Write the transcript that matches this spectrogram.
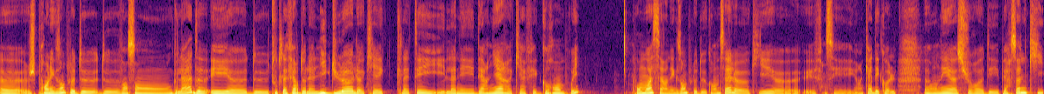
je prends l'exemple de, de, Vincent Glade et de toute l'affaire de la Ligue du LOL qui a éclaté l'année dernière, qui a fait grand bruit pour moi, c'est un exemple de cancel qui est, enfin, c'est un cas d'école. on est sur des personnes qui,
